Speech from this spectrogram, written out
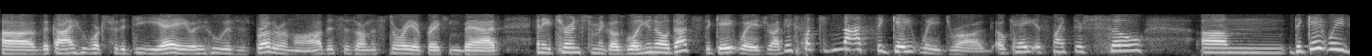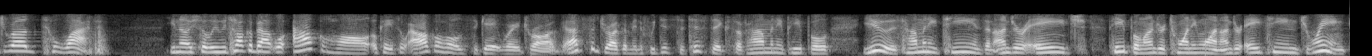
uh the guy who works for the DEA who is his brother-in-law. This is on the story of Breaking Bad. And he turns to him and goes well you know that's the gateway drug. It's like not the gateway drug okay? It's like they're so um the gateway drug to what you know, so we would talk about well, alcohol. Okay, so alcohol is the gateway drug. That's the drug. I mean, if we did statistics of how many people use, how many teens and underage people under 21, under 18 drink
